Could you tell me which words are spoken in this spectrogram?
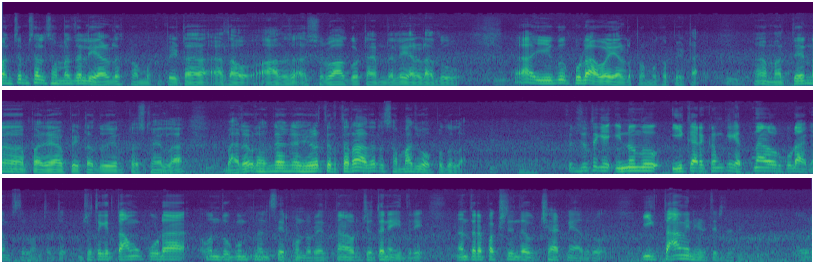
ಪಂಚಮಸಾಲಿ ಸಮಾಜದಲ್ಲಿ ಎರಡು ಪ್ರಮುಖ ಪೀಠ ಅದಾವು ಅದು ಶುರುವಾಗೋ ಟೈಮ್ದಲ್ಲಿ ಎರಡು ಅದು. ಈಗೂ ಕೂಡ ಅವ ಎರಡು ಪ್ರಮುಖ ಪೀಠ. ಹಾಂ ಮತ್ತೇನು ಪರ್ಯಾಯ ಪೀಠದ್ದು ಏನು ಪ್ರಶ್ನೆ ಇಲ್ಲ. ಬೇರೆಯವ್ರು ಹಂಗೆ ಹಂಗೆ ಹೇಳ್ತಿರ್ತಾರೆ ಆದರೆ ಸಮಾಜ ಒಪ್ಪೋದಿಲ್ಲ. ಇದ್ರ ಜೊತೆಗೆ ಇನ್ನೊಂದು ಈ ಕಾರ್ಯಕ್ರಮಕ್ಕೆ ಯತ್ನಾಳ್ ಅವರು ಕೂಡ ಆಗಮಿಸಿರುವಂಥದ್ದು ಜೊತೆಗೆ ತಾವು ಕೂಡ ಒಂದು ಗುಂಪಿನಲ್ಲಿ ಸೇರಿಕೊಂಡವ್ರು ಯತ್ನಾಳ್ ಅವ್ರ ಜೊತೆನೇ ಇದ್ರಿ ನಂತರ ಪಕ್ಷದಿಂದ ಉಚ್ಚಾಟನೆ ಆದರು. ಈಗ ತಾವೇನು ಹೇಳ್ತಿರ್ತೀರಿ? ಅವರ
